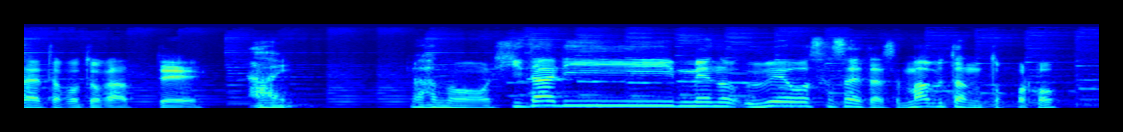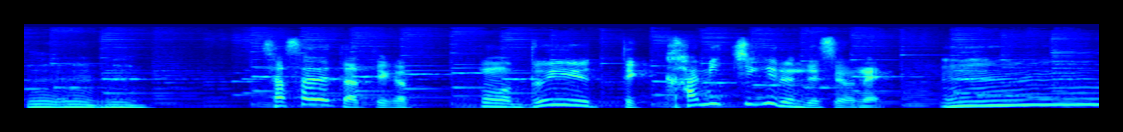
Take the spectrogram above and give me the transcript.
えたことがあってはい。あの左目の上を支えたんですよ。まぶたのところ。うんうん刺されたっていうかこのブユって噛みちぎるんですよね。うん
